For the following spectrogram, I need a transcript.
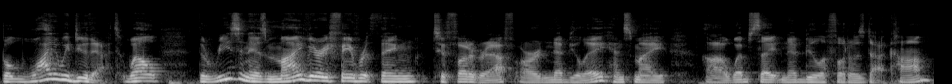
But why do we do that? Well, the reason is my very favorite thing to photograph are nebulae, hence my uh, website, nebulaphotos.com.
